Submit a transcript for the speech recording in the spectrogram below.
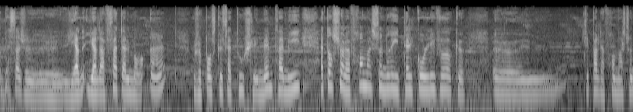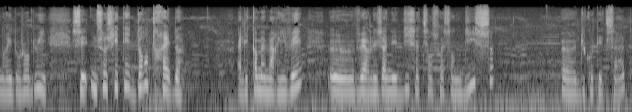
Ah ben ça, il y, en a fatalement un. Je pense que ça touche les mêmes familles. Attention, la franc-maçonnerie telle qu'on l'évoque, euh, c'est pas la franc-maçonnerie d'aujourd'hui. C'est une société d'entraide. Elle est quand même arrivée euh, vers les années 1770 euh, du côté de Sainte.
